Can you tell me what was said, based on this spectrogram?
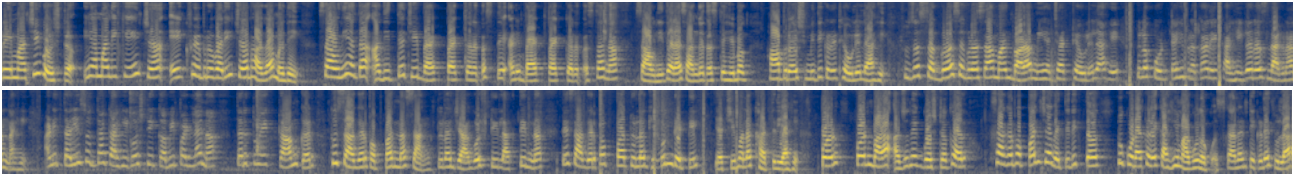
प्रेमाची गोष्ट. या मालिकेच्या एक फेब्रुवारीच्या भागामध्ये सावनी आता आदित्यची बॅग पॅक करत असते आणि बॅग पॅक करत असताना सावनी त्याला सांगत असते हे बघ हा ब्रश मी तिकडे ठेवलेला आहे. तुझं सगळं सगळं सामान बाळा मी ह्याच्यात ठेवलेलं आहे. तुला कोणत्याही प्रकारे काही गरज लागणार नाही. आणि तरीसुद्धा काही गोष्टी कमी पडल्या ना तर तू एक काम कर तू सागर पप्पांना सांग. तुला ज्या गोष्टी लागतील ना ते सागर पप्पा तुला घेऊन देतील याची मला खात्री आहे. पण पण बाळा अजून एक गोष्ट कर. सागर पप्पांच्या व्यतिरिक्त तू कोणाकडे काही मागू नकोस. कारण तिकडे तुला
